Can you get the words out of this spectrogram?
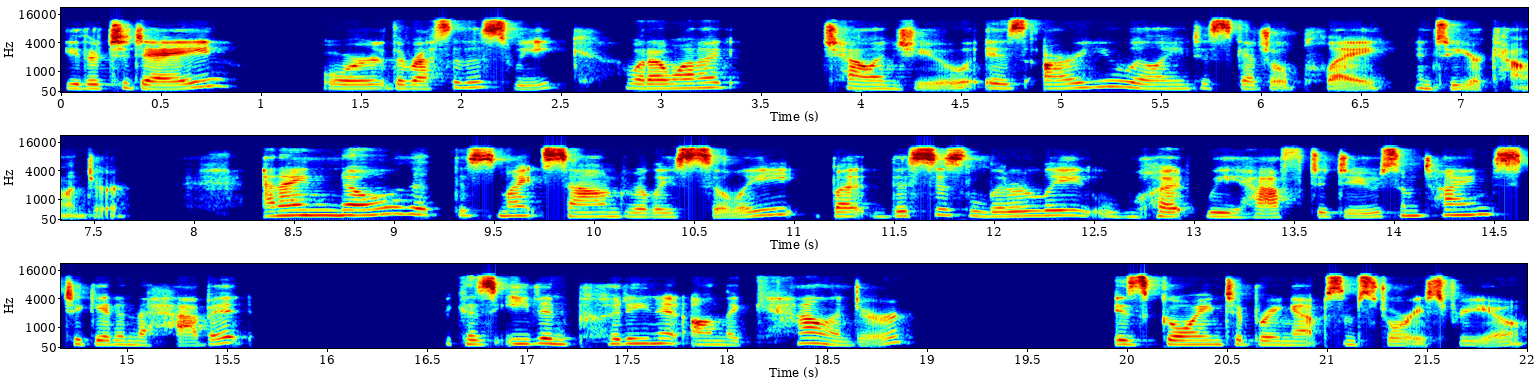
either today or the rest of this week, what I want to challenge you is are you willing to schedule play into your calendar? And I know that this might sound really silly, but this is literally what we have to do sometimes to get in the habit. Because even putting it on the calendar is going to bring up some stories for you.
